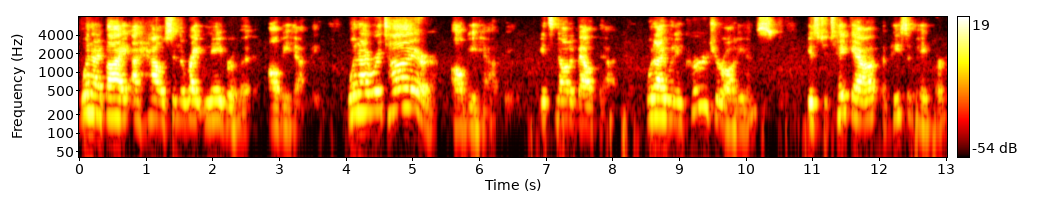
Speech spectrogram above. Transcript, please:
When I buy a house in the right neighborhood, I'll be happy. When I retire, I'll be happy. It's not about that. What I would encourage your audience is to take out a piece of paper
